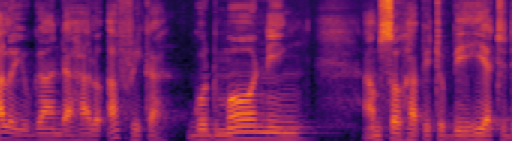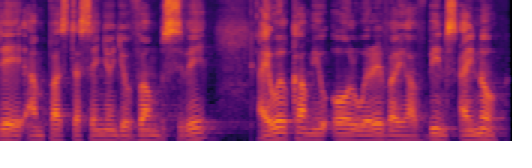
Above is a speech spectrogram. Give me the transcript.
Hello, Uganda. Hello, Africa. Good morning. I'm so happy to be here today. I'm Pastor Senyonjo Vambusibe. I welcome you all wherever you have been. I know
